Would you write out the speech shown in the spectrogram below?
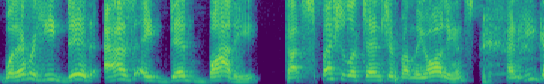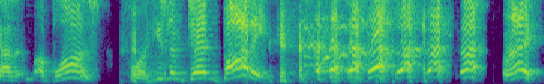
Whatever he did as a dead body got special attention from the audience and he got applause for it. He's a dead body. right?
